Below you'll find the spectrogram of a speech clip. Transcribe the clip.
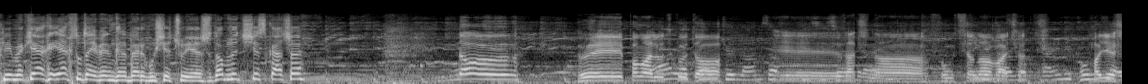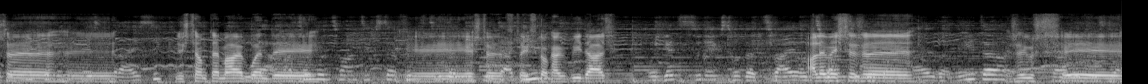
Klimek, jak, jak tutaj w Engelbergu się czujesz? Dobrze ci się skacze? No, y, pomalutku to y, zaczyna funkcjonować, choć, choć jeszcze y, gdzieś tam te małe błędy y, jeszcze w tych skokach widać, ale myślę, że, że już y,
